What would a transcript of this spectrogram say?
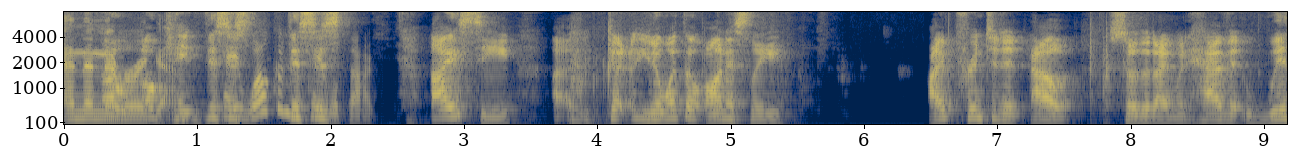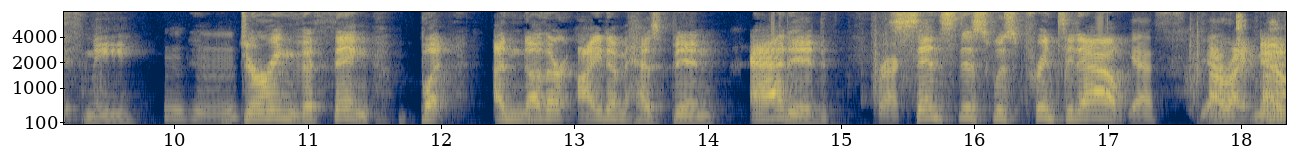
and then never oh, again. okay. This Hey, is welcome this to Table is Talk. I see. Uh, you know what though? Honestly, I printed it out so that I would have it with me hmm during the thing, but another item has been added Correct. since this was printed out. Yes. Yeah. All right, now.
